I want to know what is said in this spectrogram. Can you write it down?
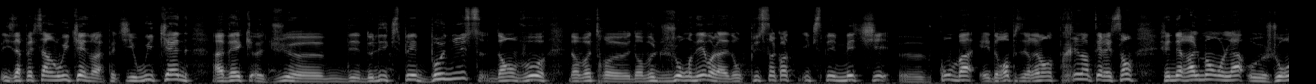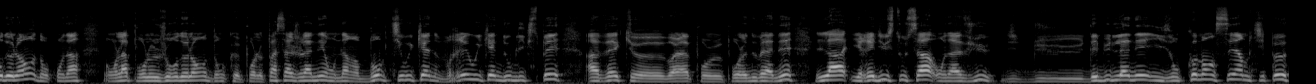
ils appellent ça un week-end voilà petit week-end avec du de, de l'XP bonus dans vos dans votre dans votre journée voilà donc plus 50 XP métier combat et drop c'est vraiment très intéressant Généralement, on l'a au jour de l'an. Donc, on a on l'a pour le jour de l'an. Donc, pour le passage de l'année, on a un bon petit week-end, vrai week-end double XP avec, euh, voilà, pour, pour la nouvelle année. Là, ils réduisent tout ça. On a vu du, début de l'année, ils ont commencé un petit peu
